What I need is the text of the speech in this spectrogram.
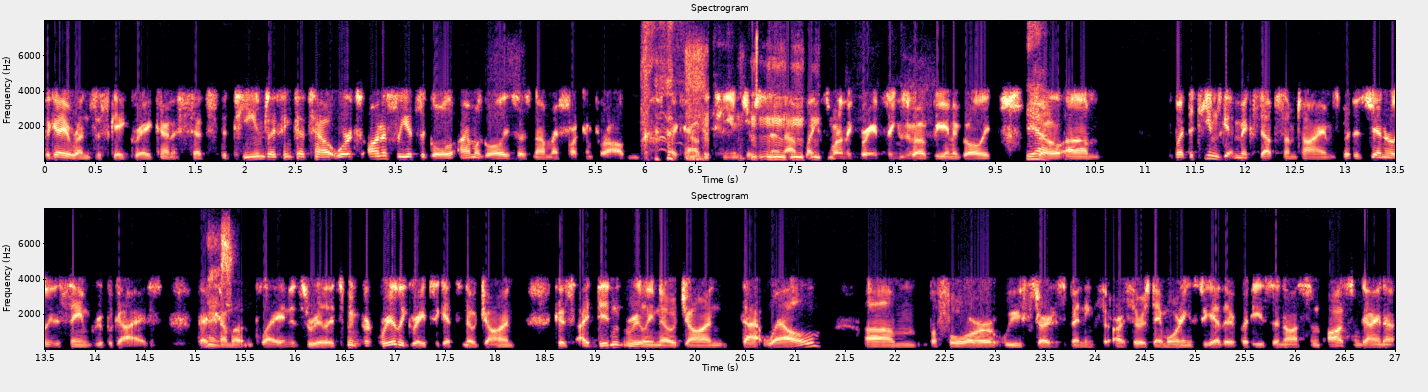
the guy who runs the skate grade, kind of sets the teams. I think that's how it works. Honestly, it's a goal. I'm a goalie, so it's not my fucking problem. Like how the teams are set up. Like it's one of the great things about being a goalie. yeah. So, um, but the teams get mixed up sometimes, but it's generally the same group of guys that Nice. come out and play. And it's really, it's been really great to get to know John because I didn't really know John that well um, before we started spending th- our Thursday mornings together. But he's an awesome, awesome guy and a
